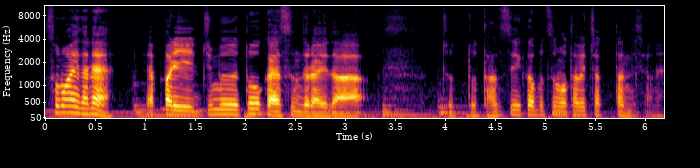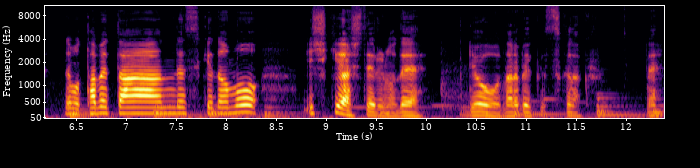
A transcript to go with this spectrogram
その間ねやっぱりジム10日休んでる間ちょっと炭水化物も食べちゃったんですよね。でも食べたんですけども意識はしてるので量をなるべく少なくね。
